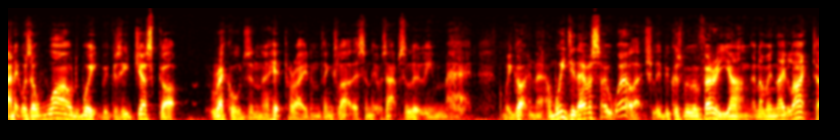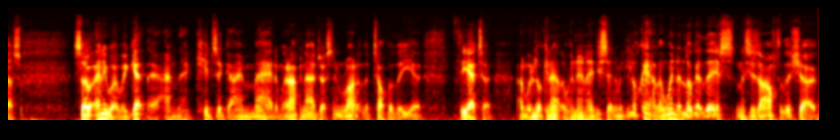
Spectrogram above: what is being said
And it was a wild week because he'd just got records in the hit parade and things like this, and it was absolutely mad. And we got in there, and we did ever so well, actually, because we were very young, and I mean, they liked us. So anyway, we get there and the kids are going mad, and we're up in our dressing room right at the top of the uh, theatre, and we're looking out the window. And Eddie said to me, "Look out the window, look at this!" And this is after the show,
